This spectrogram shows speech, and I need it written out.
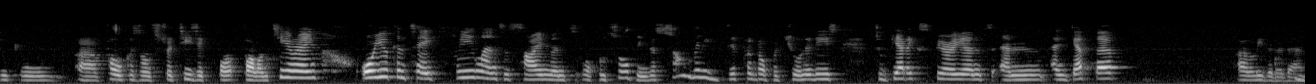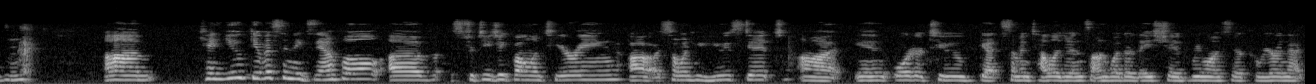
you can uh, focus on strategic volunteering, or you can take freelance assignments or consulting. There's so many different opportunities to get experience and, and get that. I'll leave it at that. Mm-hmm. Um, can you give us an example of strategic volunteering, uh, someone who used it uh, in order to get some intelligence on whether they should relaunch their career in that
